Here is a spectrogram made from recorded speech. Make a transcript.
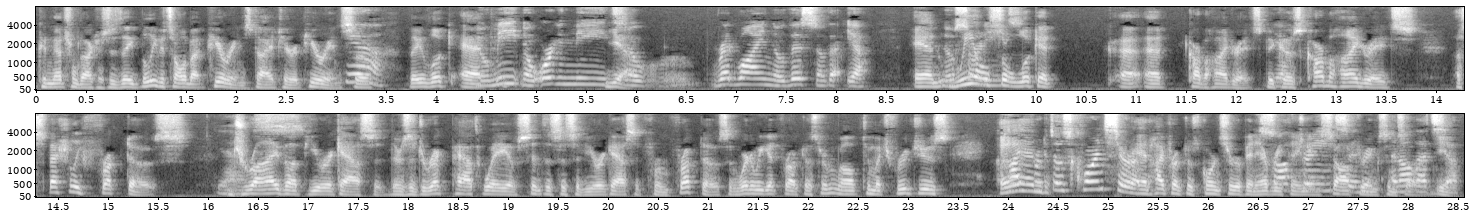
conventional doctors is they believe it's all about purines, dietary purines. Yeah. So they look at no meat, no organ meats, Yeah. no uh, red wine, no this, no that. Yeah. and no we sardines. also look at at, at carbohydrates because carbohydrates, especially fructose, Yes. drive up uric acid. There's a direct pathway of synthesis of uric acid from fructose. And where do we get fructose from? Well, too much fruit juice And High and fructose corn syrup. and high fructose corn syrup and everything soft and soft drinks and, and so all on. that stuff.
